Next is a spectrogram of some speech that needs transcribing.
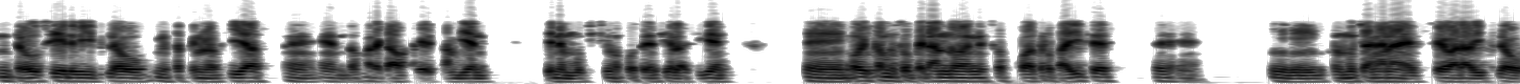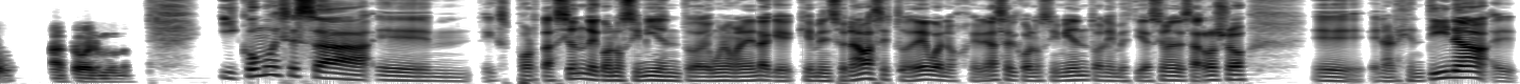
introducir BeFlow, nuestras tecnologías, eh, en dos mercados que también tienen muchísimo potencial. Así que hoy estamos operando en esos cuatro países y con muchas ganas de llevar a BeFlow a todo el mundo. ¿Y cómo es esa em, exportación de conocimiento, de alguna manera, que, mencionabas esto de, bueno, generas el conocimiento, la investigación, el desarrollo eh, en Argentina? Eh,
